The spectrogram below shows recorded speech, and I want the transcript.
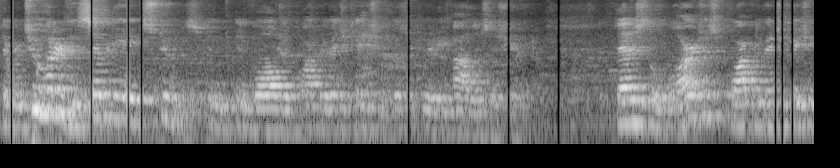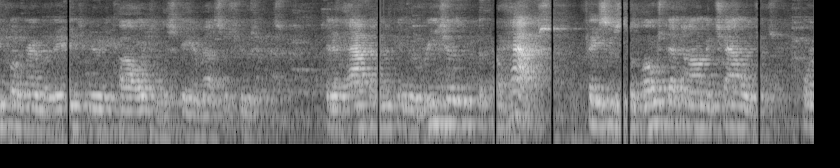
there were 278 students in- involved in cooperative education at Bristol Community College this year. That is the largest cooperative education program of any community college in the state of Massachusetts. And it happened in the region that perhaps faces the most economic challenges, or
